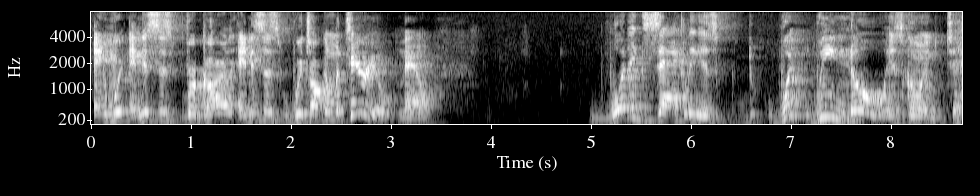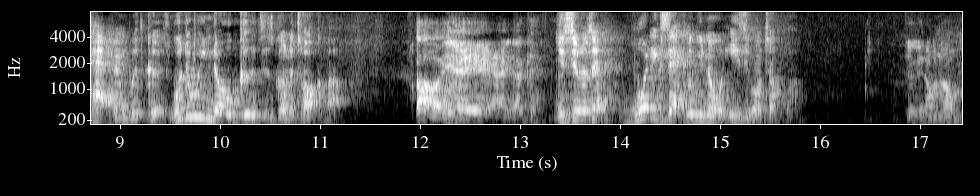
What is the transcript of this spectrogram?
and we're and this is regard and this is we're talking material now. What exactly is what we know is going to happen with Goodz? What do we know Goodz is going to talk about? Oh yeah, yeah, yeah. Okay. You see what I'm saying? What exactly we know Eazy going to talk about? We don't know.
